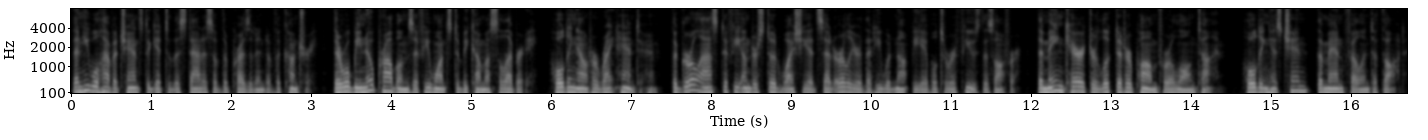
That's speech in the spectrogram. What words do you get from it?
then he will have a chance to get to the status of the president of the country. There will be no problems if he wants to become a celebrity. Holding out her right hand to him, the girl asked if he understood why she had said earlier that he would not be able to refuse this offer. The main character looked at her palm for a long time. Holding his chin, the man fell into thought.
